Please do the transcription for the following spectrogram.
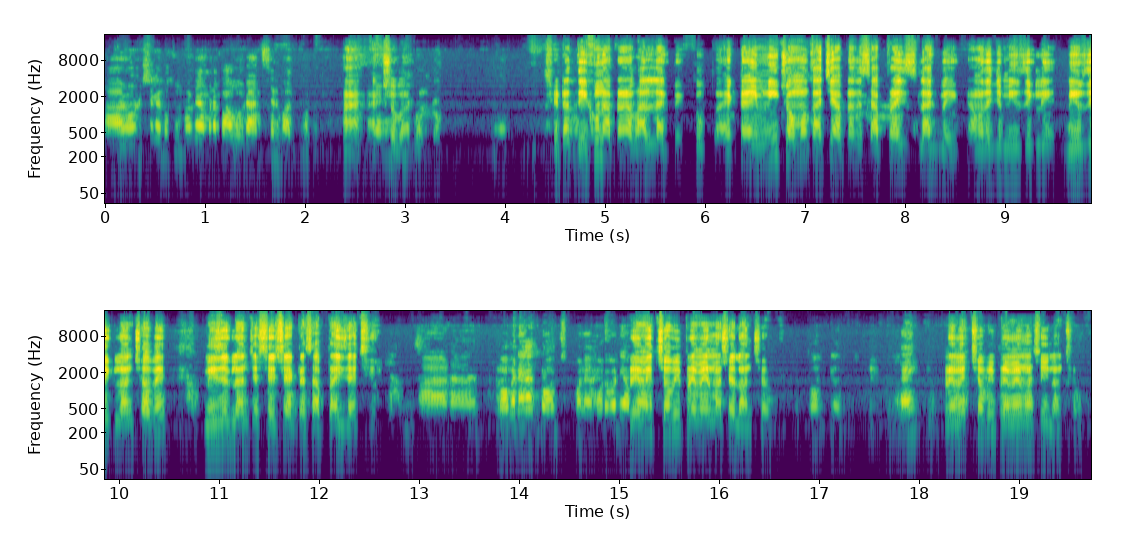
আর অন্বেষাকে নতুন ভাবে আমরা পাবো ডান্সের মাধ্যমে। হ্যাঁ একশো বার। কি বলবেন? সেটা দেখুন আপনারা ভালো লাগবে। খুব একটা এমনি চমক আছে আপনাদের সারপ্রাইজ লাগবে। আমাদের যে মিউজিক মিউজিক লঞ্চ হবে মিউজিক লঞ্চের শেষে একটা সারপ্রাইজ আছে। মানে মোটামুটি প্রেমের ছবি প্রেমের মাসে লঞ্চ হবে। প্রেমের ছবি প্রেমের মাসেই লঞ্চ হবে।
